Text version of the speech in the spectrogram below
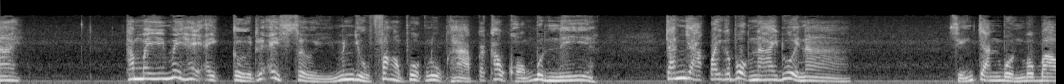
นาย ทำไมไม่ให้ไอ้เกิดหรือไอ้เสย มันอยู่เฝ้าพวกลูกหาบกับเข้าของบนนี้ จันอยากไปกับพวกนายด้วยนา เสียงจันบ่นเบา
